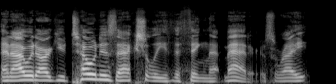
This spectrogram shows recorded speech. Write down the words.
and i would argue tone is actually the thing that matters right?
